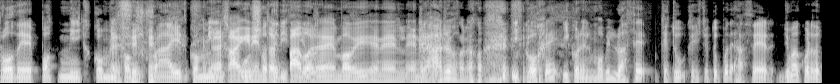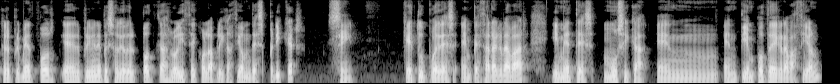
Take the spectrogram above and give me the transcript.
Rode PodMic, con mi Sí. Foxrite, con dejaba cursos de 500 edición. pavos en el móvil, en el, en Claro. el. Y coge y con el móvil lo hace que tú, que, que tú puedes hacer. Yo me acuerdo que el primer, pod- el primer episodio del podcast lo hice con la aplicación de Spreaker, Sí, que tú puedes empezar a grabar y metes música en, en tiempos de grabación,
